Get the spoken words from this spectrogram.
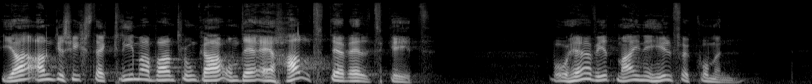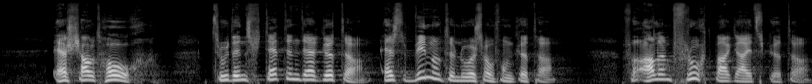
ja angesichts der Klimawandlung gar um den Erhalt der Welt geht. Woher wird meine Hilfe kommen? Er schaut hoch zu den Städten der Götter. Es wimmelte nur so von Göttern, vor allem Fruchtbarkeitsgötter.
